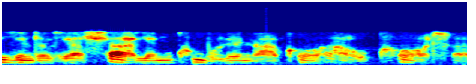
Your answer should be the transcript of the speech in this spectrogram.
izinto ziyahlala emkhumbulweni wakho awukhohlwa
